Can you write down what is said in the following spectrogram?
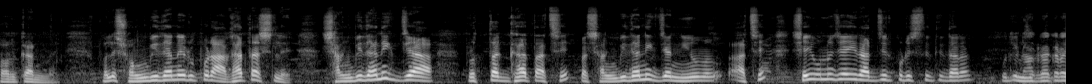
সরকার নয় ফলে সংবিধানের উপর আঘাত আসলে সাংবিধানিক যা প্রত্যাঘাত আছে বা সাংবিধানিক যা নিয়ম আছে, সেই অনুযায়ী রাজ্যের পরিস্থিতি নাগরাকারা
